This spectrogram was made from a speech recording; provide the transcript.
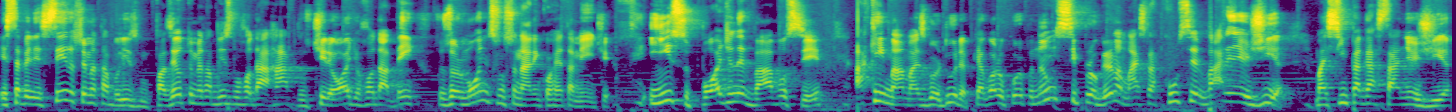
estabelecer o seu metabolismo, fazer o seu metabolismo rodar rápido, o tireoide rodar bem, os hormônios funcionarem corretamente. E isso pode levar você a queimar mais gordura, porque agora o corpo não se programa mais para conservar energia, mas sim para gastar energia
